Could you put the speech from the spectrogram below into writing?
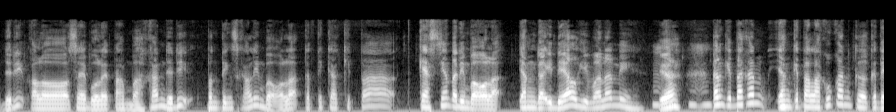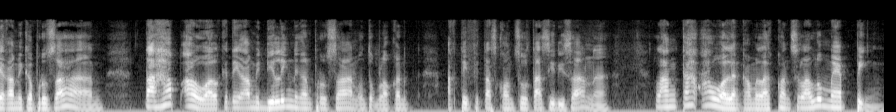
jadi kalau saya boleh tambahkan, jadi penting sekali Mbak Ola ketika kita case-nya tadi Mbak Ola yang nggak ideal gimana nih, hmm, ya? Hmm. Kan kita kan yang kita lakukan ke ketika kami ke perusahaan, tahap awal ketika kami dealing dengan perusahaan untuk melakukan aktivitas konsultasi di sana, langkah awal yang kami lakukan selalu mapping.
